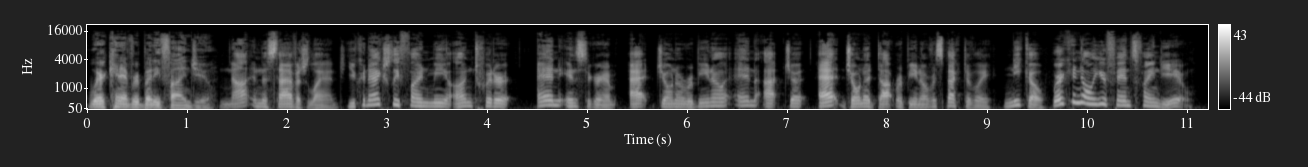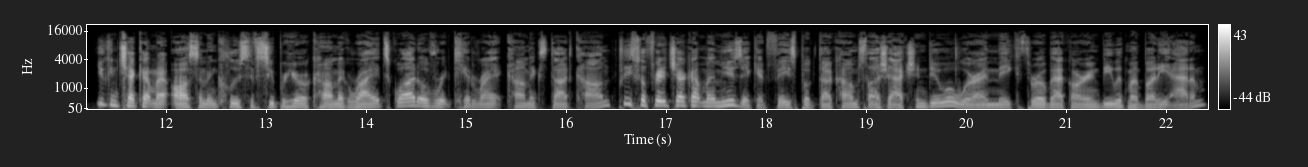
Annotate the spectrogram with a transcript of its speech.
where can everybody find you? Not in the Savage Land. You can actually find me on Twitter and Instagram at Jonah Rubino and at, jo- at Jonah.Rubino, respectively. Nico, where can all your fans find you? You can check out my awesome inclusive superhero comic Riot Squad over at kidriotcomics.com. Please feel free to check out my music at facebook.com slash action duo where I make throwback R&B with my buddy Adam.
